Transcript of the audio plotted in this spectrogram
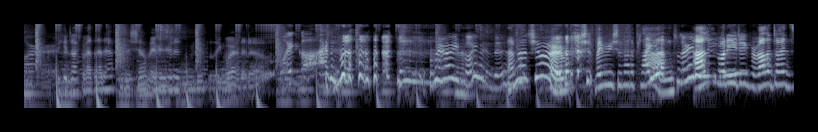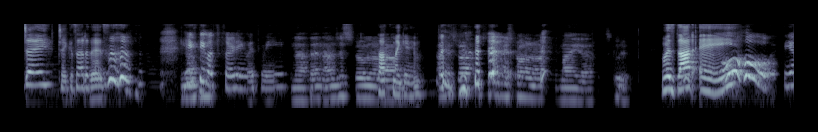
Or... We can talk about that after the show. Maybe we're gonna do something more. I don't know. Oh my god. Where are we going with this? I'm not sure. Should, maybe we should have had a Are you plan. flirting Ali, with what are you doing for Valentine's Day? Take us out of this. Casey Nothing. was flirting with me. Nothing. I'm just scrolling around. That's my game. I'm just, scroll- just scrolling around my uh, scooter. Was that a Oh, yeah.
